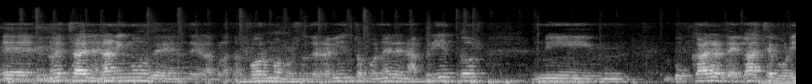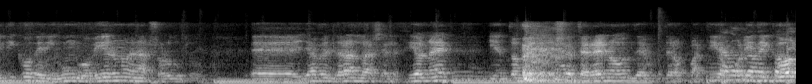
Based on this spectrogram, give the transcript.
eh, no está en el ánimo de, de la plataforma por soterramiento poner en aprietos ni buscar el desgaste político de ningún gobierno en absoluto. Eh, ya vendrán las elecciones y entonces eso es terreno de, de los partidos políticos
